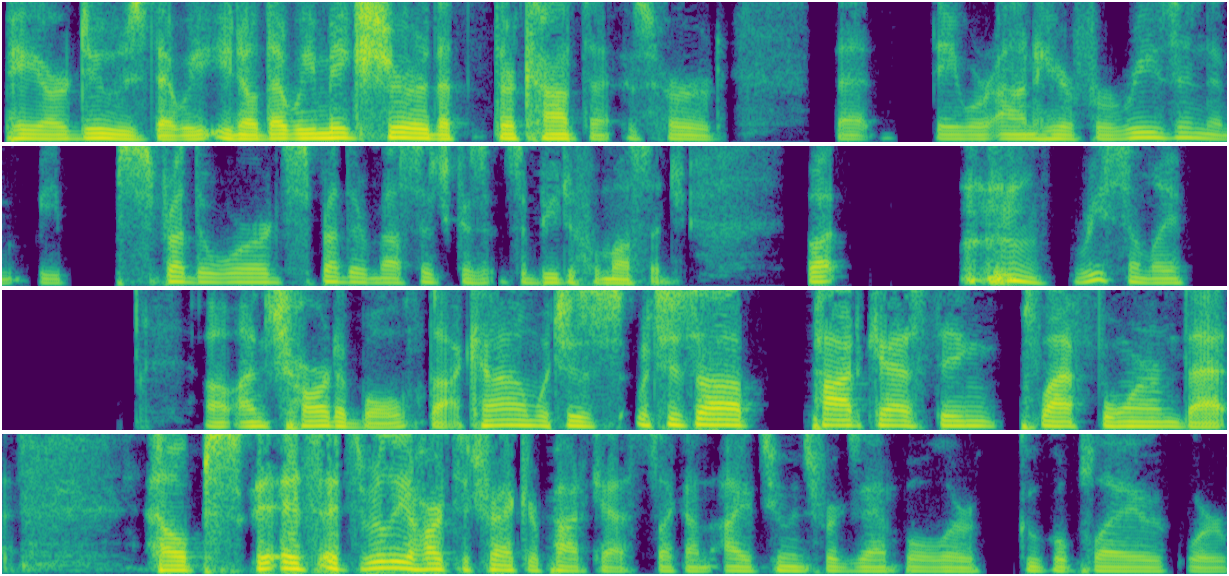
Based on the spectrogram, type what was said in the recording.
pay our dues, that we, you know, that we make sure that their content is heard, that they were on here for a reason and we spread the word, spread their message because it's a beautiful message. But recently, uh, unchartable.com, which is which is a podcasting platform that helps it's it's really hard to track your podcasts like on itunes for example or google play or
